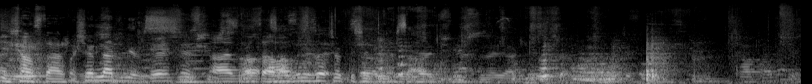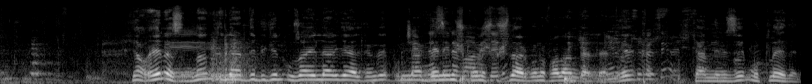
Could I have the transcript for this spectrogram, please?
İyi şanslar. Başarılar diliyoruz. Ağzına sağlık. Ağzınıza çok teşekkürler. Sağ olun. Ya en azından ileride bir gün uzaylılar geldiğinde bunlar denemiş konuşmuşlar bunu falan derler diye kendimizi mutlu edelim.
